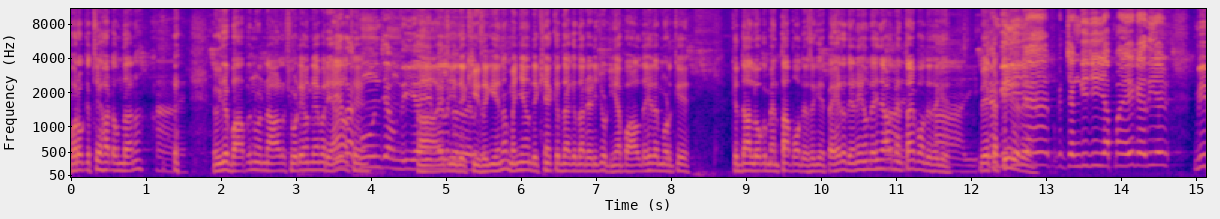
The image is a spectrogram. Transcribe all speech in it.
ਪਰ ਉਹ ਕਿੱਥੇ ਹਟ ਹੁੰਦਾ ਨਾ। ਹਾਂ। ਕਿਉਂਕਿ ਜੇ ਬਾਪ ਨੂੰ ਨਾਲ ਛੋਟੇ ਹੁੰਦੇ ਆ ਮੈਂ ਰਿਹਾ ਇਹ ਤਾਂ ਉੱਥੇ। ਖੂਨ ਚ ਆਉਂਦੀ ਆ ਹਾਂ ਇਹ ਚੀਜ਼ ਦੇਖੀ ਸੀਗੀ ਹੈ ਨਾ ਮਈਆਂ ਦੇਖੀਆਂ ਕਿੱਦਾਂ ਕਿੱਦਾਂ ਡੈਡੀ ਝੋਟੀਆਂ ਪਾਲਦੇ ਸੀ ਤੇ ਮੁੜ ਕੇ ਕਿੱਦਾਂ ਲੋਕ ਮਿੰਤਾਂ ਪਾਉਂਦੇ ਸੀਗੇ। ਪੈਸੇ ਤਾਂ ਦੇਣੇ ਹੁੰਦੇ ਸੀ ਨਾਲ ਮਿੰਤਾਂ ਹੀ ਪਾਉਂਦੇ ਸੀਗੇ। ਵੀ ਕੱਟੀ ਦੇ ਦੇ। ਚੰਗੀ ਚੀਜ਼ ਆਪਾਂ ਇਹ ਕਹਿ ਦਈਏ ਵੀ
